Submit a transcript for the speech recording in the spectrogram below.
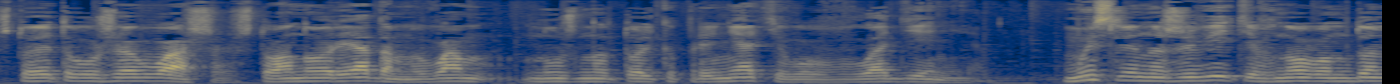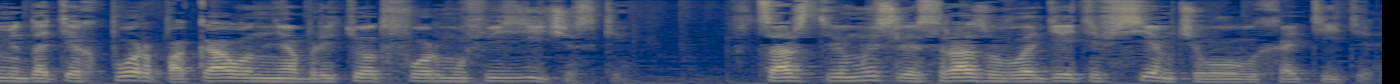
что это уже ваше, что оно рядом, и вам нужно только принять его в владение. Мысленно живите в новом доме до тех пор, пока он не обретет форму физически. В царстве мысли сразу владейте всем, чего вы хотите.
